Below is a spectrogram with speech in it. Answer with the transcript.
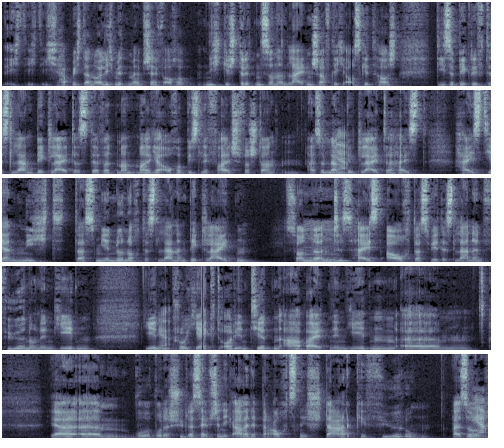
ich, ich, ich habe mich da neulich mit meinem Chef auch nicht gestritten, sondern leidenschaftlich ausgetauscht. Dieser Begriff des Lernbegleiters, der wird manchmal ja auch ein bisschen falsch verstanden. Also Lernbegleiter ja. heißt, heißt ja nicht, dass wir nur noch das Lernen begleiten, sondern mhm. das heißt auch, dass wir das Lernen führen und in jedem, jedem ja. projektorientierten Arbeiten, in jedem ähm, ja, ähm, wo, wo der Schüler selbstständig arbeitet, braucht es eine starke Führung. Also ja.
